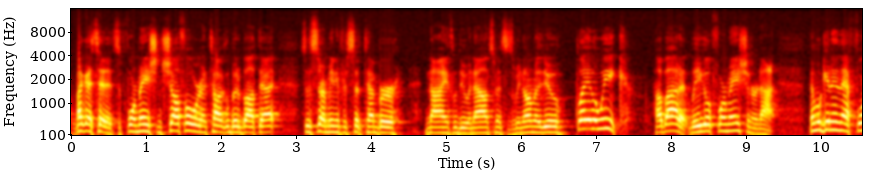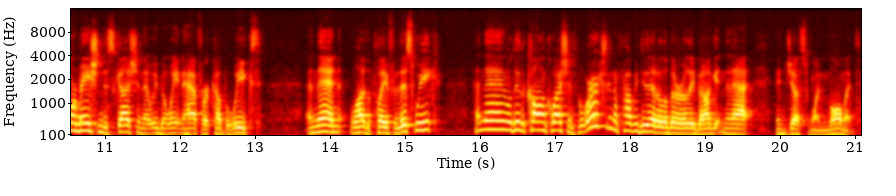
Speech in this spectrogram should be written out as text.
like I said, it's a formation shuffle. We're going to talk a little bit about that. So this is our meeting for September 9th. We'll do announcements as we normally do. Play of the week. How about it? Legal formation or not? Then we'll get into that formation discussion that we've been waiting to have for a couple weeks. And then we'll have the play for this week. And then we'll do the call and questions. But we're actually going to probably do that a little bit early, but I'll get into that in just one moment.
